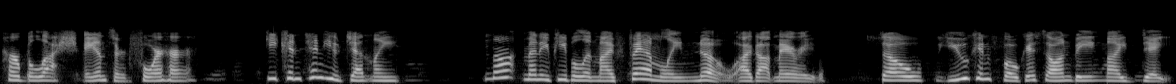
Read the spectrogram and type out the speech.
Her blush answered for her. He continued gently. Not many people in my family know I got married, so you can focus on being my date.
